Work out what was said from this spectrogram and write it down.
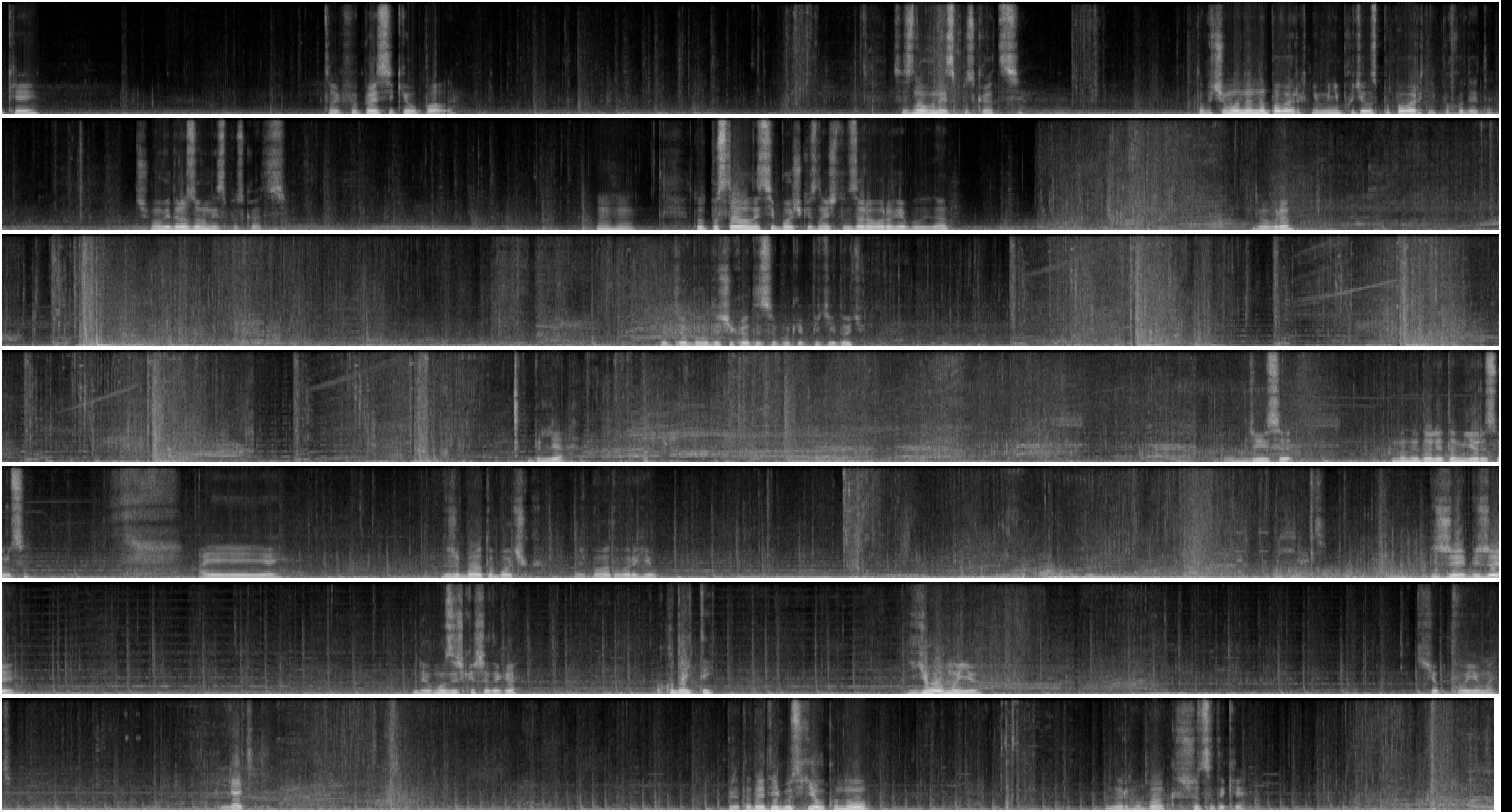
Окей. Так, ФПС, які упали. Це знову вниз спускатися. Тобто чому не на поверхню? Мені б хотілося по поверхні походити. Чому відразу вниз спускатися? Угу. Тут поставили ці бочки, значить тут зараз вороги будуть, да? Добре. Треба було дочекатися, поки підійдуть. Бляха. Я Надіюся, в мене далі там є ресурси. Ай-яй-яй. Дуже багато бочок. Аж багато ворогів. Блять. Біжи, біжи. Бля, музичка ще така. А куди йти? Йо-моє! Ёб твою мать. Блять. Бля, та дайте якусь хілку, ну. Енергобак, що це таке?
